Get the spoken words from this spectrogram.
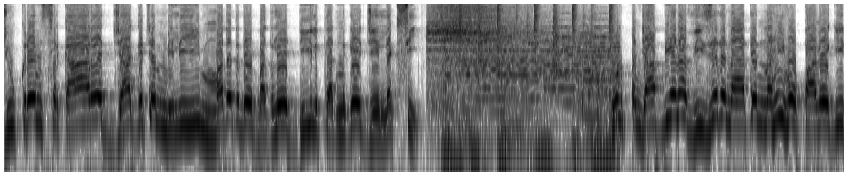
ਯੂਕਰੇਨ ਸਰਕਾਰ, ਜੱਗ 'ਚ ਮਿਲੀ ਮਦਦ ਦੇ ਬਦਲੇ ਡੀਲ ਕਰਨਗੇ ਜੇਲੈਕਸੀ ਹੁਣ ਪੰਜਾਬੀਆਂ ਨਾਲ ਵੀਜ਼ੇ ਦੇ ਨਾਂ ਤੇ ਨਹੀਂ ਹੋ ਪਾਵੇਗੀ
